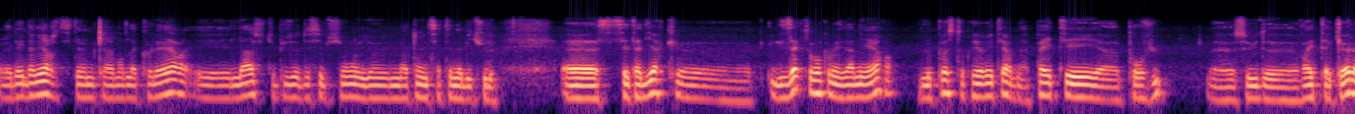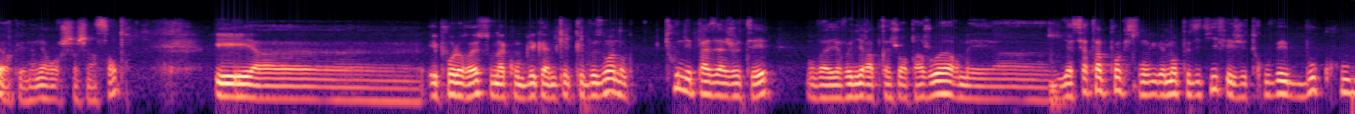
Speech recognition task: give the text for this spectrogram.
L'année dernière, c'était même carrément de la colère, et là, c'était plus de déception et maintenant une certaine habitude. Euh, c'est-à-dire que, exactement comme l'année dernière, le poste prioritaire n'a pas été euh, pourvu, euh, celui de right tackle, alors que l'année dernière, on recherchait un centre. Et, et pour le reste, on a comblé quand même quelques besoins, donc tout n'est pas à jeter. On va y revenir après joueur par joueur, mais il y a certains points qui sont également positifs, et j'ai trouvé beaucoup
